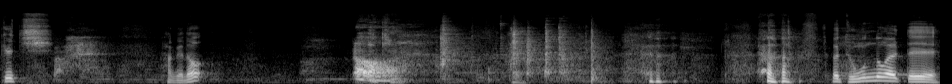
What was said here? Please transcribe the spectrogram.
그렇지 한 개더 오케이. 등 운동할 때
